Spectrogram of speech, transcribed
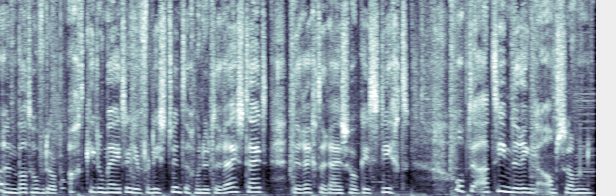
en Badhoevedorp 8 kilometer. Je verliest 20 minuten reistijd. De rechte reishok is dicht. Op de A10 de ring Amsterdam,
